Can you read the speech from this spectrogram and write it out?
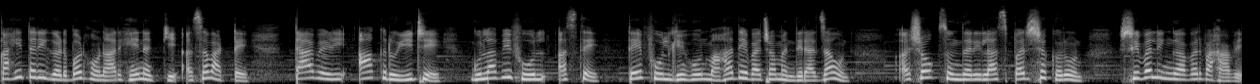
काहीतरी गडबड होणार हे नक्की असं वाटतंय त्यावेळी आक रुईचे गुलाबी फूल असते ते फूल घेऊन महादेवाच्या मंदिरात जाऊन अशोक सुंदरीला स्पर्श करून शिवलिंगावर व्हावे.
